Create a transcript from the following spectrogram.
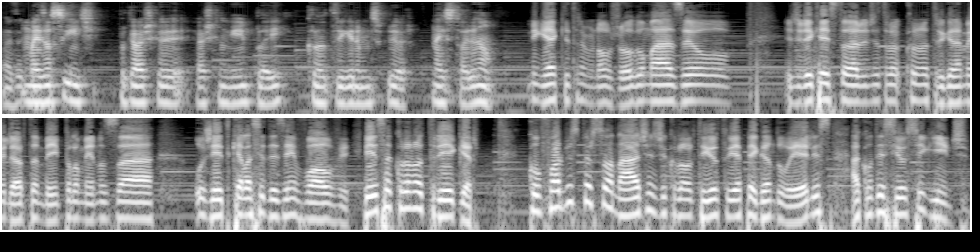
Mas, eu... mas, é o seguinte, porque eu acho que eu acho que no gameplay, Chrono Trigger é muito superior. Na história não. Ninguém aqui terminou o jogo, mas eu. Eu diria que a história de Chrono Trigger é melhor também, pelo menos a o jeito que ela se desenvolve. Pensa Chrono Trigger. Conforme os personagens de Chrono Trigger tu ia pegando eles, acontecia o seguinte:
